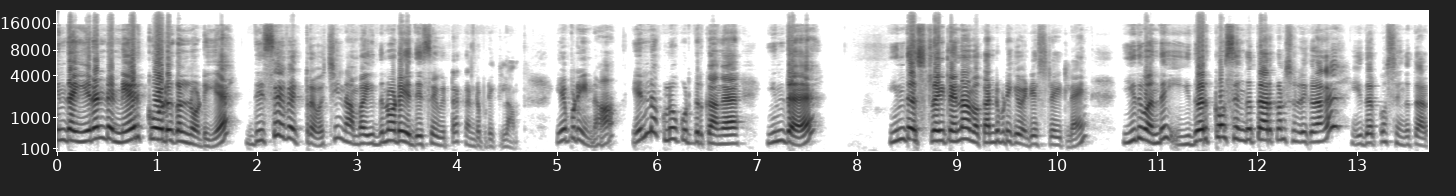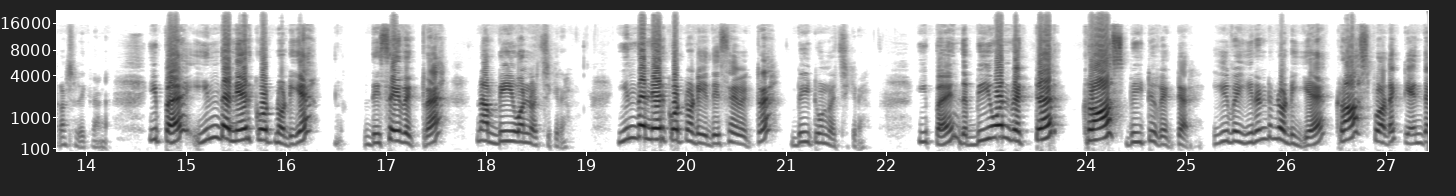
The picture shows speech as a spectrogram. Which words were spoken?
இந்த இரண்டு நேர்கோடுகளினுடைய திசை வெக்டரை வச்சு நம்ம இதனுடைய திசை வெக்டரை கண்டுபிடிக்கலாம். எப்படின்னா என்ன க்ளூ கொடுத்துருக்காங்க? இந்த இந்த ஸ்ட்ரெயிட் லைன் நம்ம கண்டுபிடிக்க வேண்டிய ஸ்ட்ரெயிட் லைன் இது வந்து இதற்கும் செங்குத்தாக இருக்குன்னு சொல்லியிருக்கிறாங்க இதற்கும் செங்குத்தாக இருக்குன்னு சொல்லியிருக்கிறாங்க. இப்போ இந்த நேர்கோட்டினுடைய திசை வெக்டரை நான் பி ஒன் வச்சுக்கிறேன். இந்த நேர்கோட்டினுடைய திசை வெக்டரை பி டூன்னு வச்சுக்கிறேன். இப்போ இந்த b one vector cross b two vector இவை இரண்டினுடைய கிராஸ் ப்ராடக்ட் எந்த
